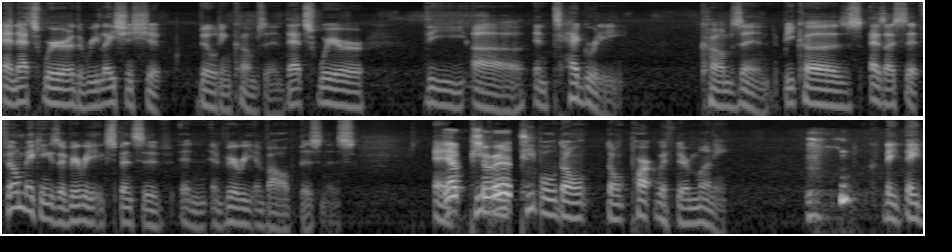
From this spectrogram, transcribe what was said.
And that's where the relationship building comes in. That's where the uh, integrity comes in. Because, as I said, filmmaking is a very expensive and, and very involved business. And Yep, people sure people don't don't part with their money. they they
